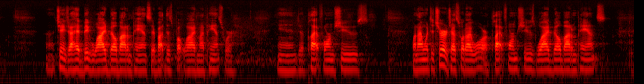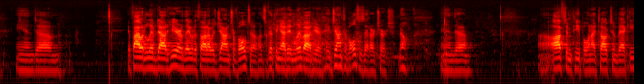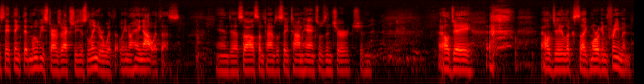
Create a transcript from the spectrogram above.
uh, changed. I had big wide bell bottom pants. They're about this wide. My pants were and uh, platform shoes. When I went to church, that's what I wore: platform shoes, wide bell bottom pants, and um, if I would have lived out here, they would have thought I was John Travolta. It's a good thing I didn't live out here. Hey, John Travolta's at our church. No. And uh, uh, often people, when I talk to them back east, they think that movie stars actually just linger with it, you know, hang out with us. And uh, so I'll sometimes I'll say Tom Hanks was in church, and LJ, LJ looks like Morgan Freeman.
